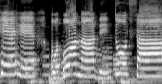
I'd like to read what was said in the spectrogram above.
Hehe, boa boa na dentuça.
